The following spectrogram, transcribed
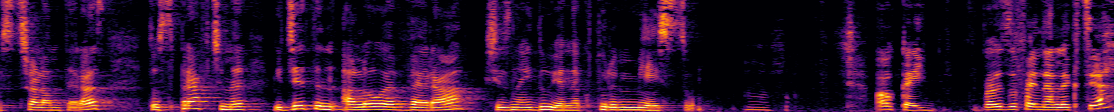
strzelam teraz, to sprawdźmy, gdzie ten aloe vera się znajduje, na którym miejscu. Mhm. Okej, okay. bardzo fajna lekcja.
